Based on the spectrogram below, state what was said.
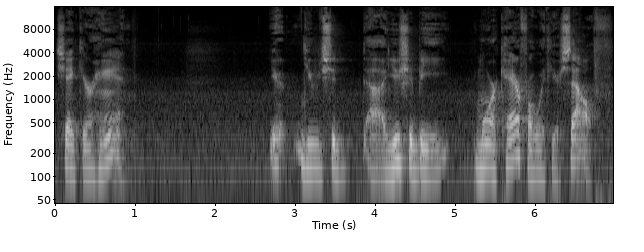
shake your hand. You you should uh, you should be more careful with yourself.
